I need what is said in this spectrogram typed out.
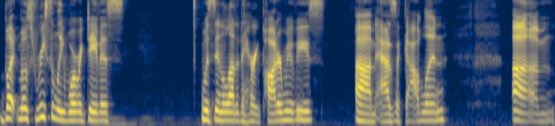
but most recently, Warwick Davis was in a lot of the Harry Potter movies um, as a goblin. Um,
